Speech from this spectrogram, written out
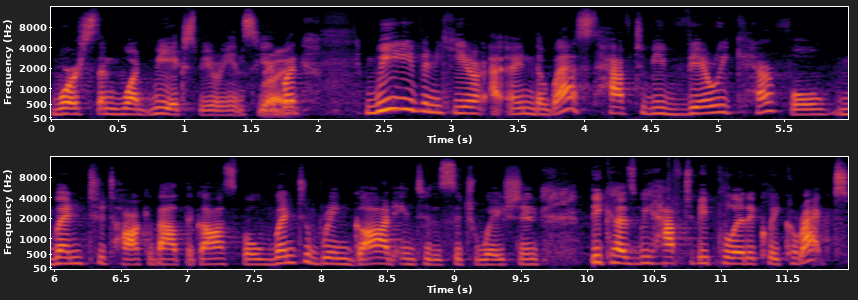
worse than what we experience here. Right. But we even here in the West have to be very careful when to talk about the gospel, when to bring God into the situation, because we have to be politically correct.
